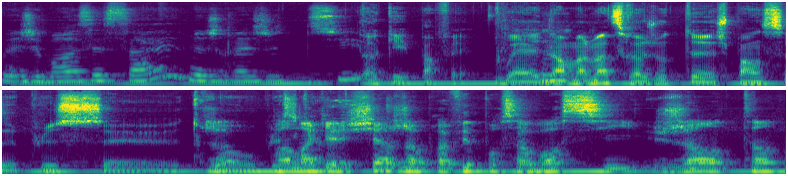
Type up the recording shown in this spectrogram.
Mais j'ai brassé 16, mais je rajoute dessus. Ok, parfait. Ouais, normalement, tu rajoutes, euh, je pense, plus 3 ou plus Pendant qu'elle cherche, j'en profite pour savoir si j'entends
